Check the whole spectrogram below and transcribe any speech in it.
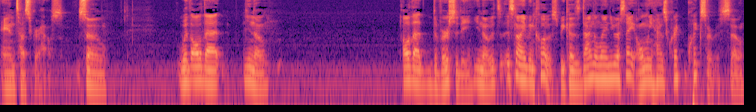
and Tusker House. So with all that, you know, all that diversity, you know, it's it's not even close because Dinoland USA only has quick quick service. So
